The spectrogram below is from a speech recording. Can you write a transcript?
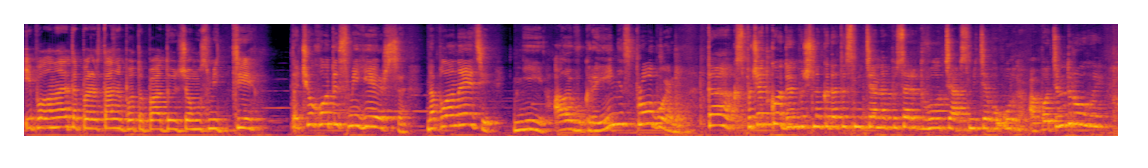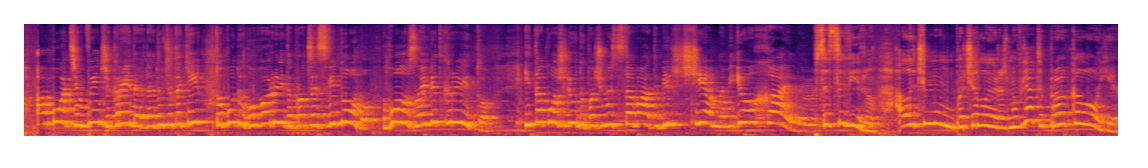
і планета перестане потопати у цьому смітті? Та чого ти смієшся? На планеті? Ні, але в Україні спробуємо. Так, спочатку один почне кидати сміття на посеред вулиця в сміттєву урну, а потім другий. А потім в інших країнах знайдуться такі, хто буде говорити про це свідомо, голосно і відкрито. І також люди почнуть ставати більш чемними і охайними. Все це вірно. Але чому ми почали розмовляти про екологію?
